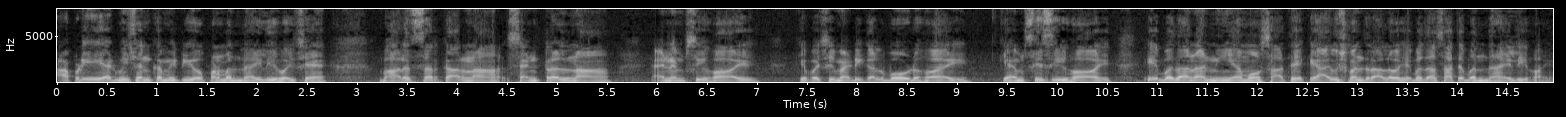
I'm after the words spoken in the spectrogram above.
આપણી એડમિશન કમિટીઓ પણ બંધાયેલી હોય છે. ભારત સરકારના, સેન્ટ્રલના, એનએમસી હોય, કે પછી મેડિકલ બોર્ડ હોય, કે એમસીસી હોય, એ બધાના નિયમો સાથે, કે આયુષ મંત્રાલય એ બધા સાથે બંધાયેલી હોય.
